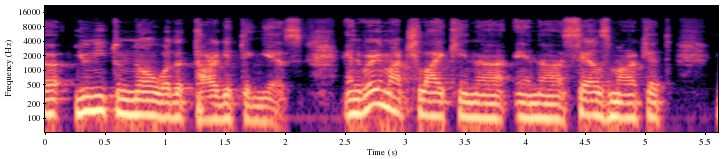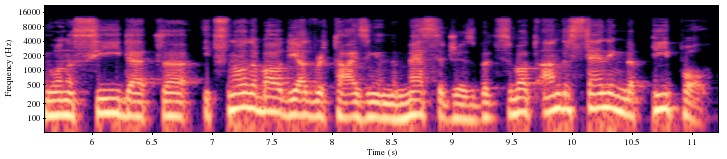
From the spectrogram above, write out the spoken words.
uh, you need to know what the targeting is. And very much like in a, in a sales market, you want to see that uh, it's not about the advertising and the messages, but it's about understanding the people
